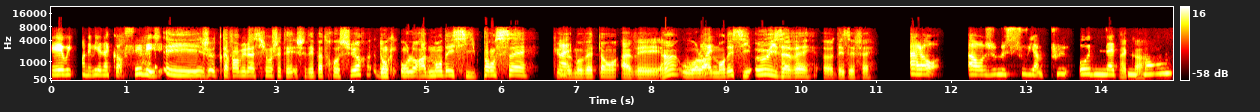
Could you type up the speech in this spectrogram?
Et eh oui, on est bien d'accord, c'est léger. Et je, ta formulation, j'étais, j'étais pas trop sûr. Donc, on leur a demandé s'ils pensaient que le mauvais temps avait, hein, ou on leur a demandé si eux, ils avaient des effets Alors, alors, je me souviens plus honnêtement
